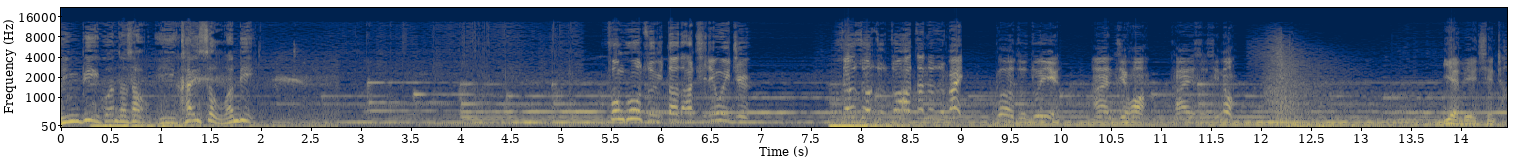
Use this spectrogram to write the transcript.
隐蔽观察哨已开设完毕，风控组已到达指定位置，搜索组做好战斗准备，各组注意，按计划开始行动。演练现场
